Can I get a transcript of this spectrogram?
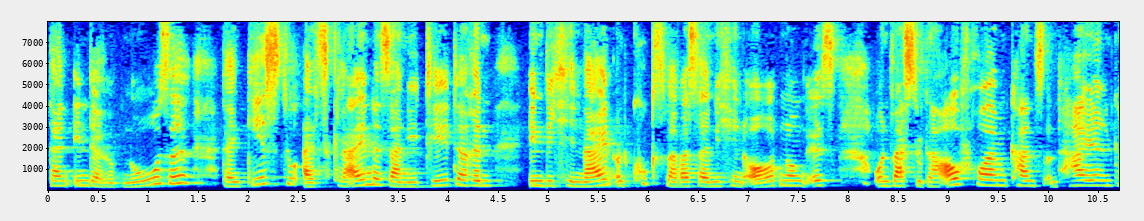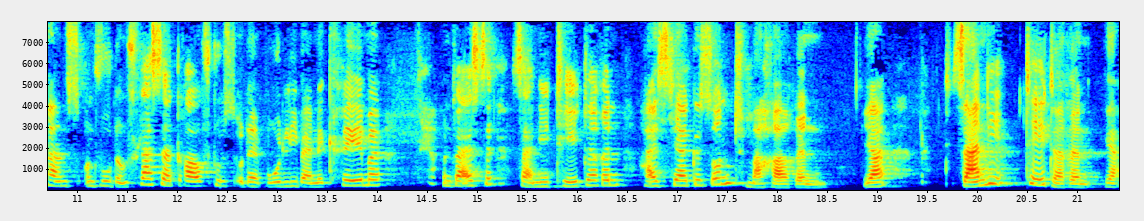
Dann in der Hypnose, dann gehst du als kleine Sanitäterin in dich hinein und guckst mal, was da nicht in Ordnung ist und was du da aufräumen kannst und heilen kannst und wo du ein Pflaster drauf tust oder wo lieber eine Creme. Und weißt du, Sanitäterin heißt ja Gesundmacherin. Ja, Sanitäterin, ja,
